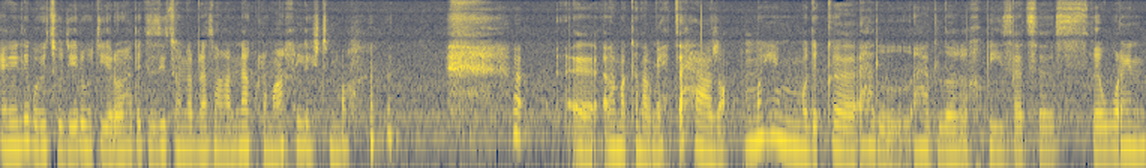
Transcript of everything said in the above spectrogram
يعني اللي بغيتو ديروه ديروه هذاك الزيتون البنات غناكلو ما نخليهش تما. راه ما كنرمي حتى حاجة. المهم وداك هاد هاد الخبيزات الصغيورين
